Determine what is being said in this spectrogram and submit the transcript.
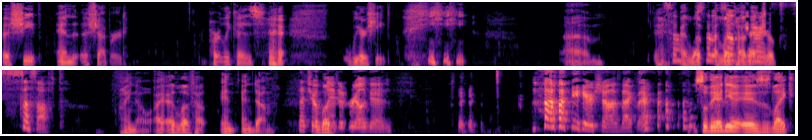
a sheep and a shepherd, partly because we are sheep. um, Eh, so I love so, I love so how that joke. So soft. I know I, I love how and and dumb. That joke love- landed real good. I hear Sean back there. so the idea is is like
